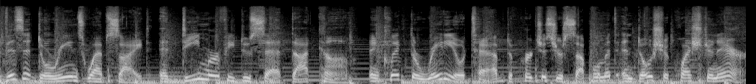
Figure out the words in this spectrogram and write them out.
Visit Doreen's website at dmurphydoucette.com and click the radio tab to purchase your supplement and dosha questionnaire.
